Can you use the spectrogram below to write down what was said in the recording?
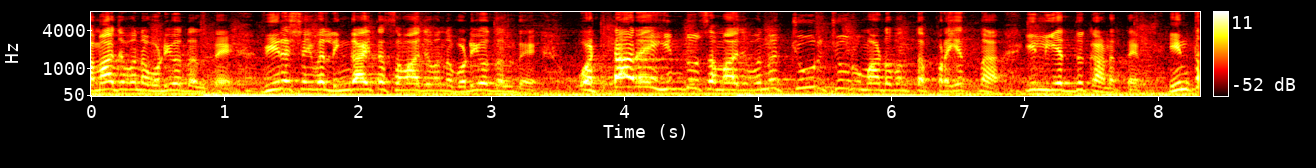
ಸಮಾಜವನ್ನು ಒಡೆಯೋದಲ್ಲದೆ ವೀರಶೈವ ಲಿಂಗಾಯತ ಸಮಾಜವನ್ನು ಒಡೆಯೋದಲ್ಲದೆ ಒಟ್ಟಾರೆ ಹಿಂದೂ ಸಮಾಜವನ್ನು ಚೂರು ಚೂರು ಮಾಡುವಂತ ಪ್ರಯತ್ನ ಇಲ್ಲಿ ಎದ್ದು ಕಾಣುತ್ತೆ. ಇಂಥ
